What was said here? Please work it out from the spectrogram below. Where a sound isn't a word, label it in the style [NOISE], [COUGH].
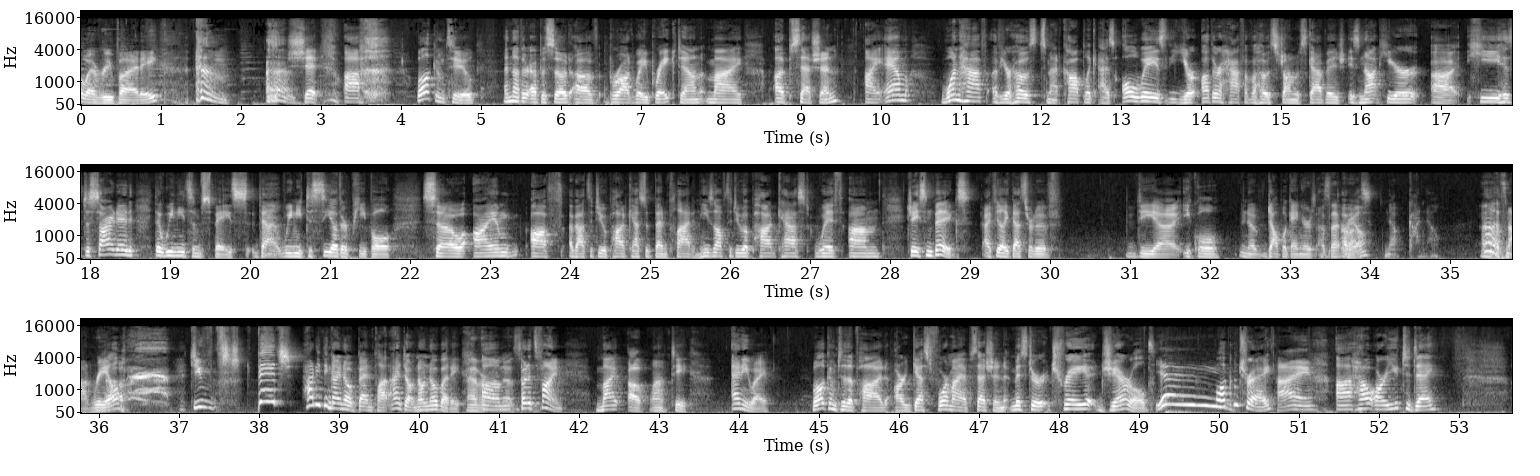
Hello, everybody. [CLEARS THROAT] Shit. Uh, welcome to another episode of Broadway Breakdown, my obsession. I am one half of your hosts, Matt Koplik. As always, your other half of a host, John Ruscavage, is not here. Uh, he has decided that we need some space, that we need to see other people. So I am off about to do a podcast with Ben Platt, and he's off to do a podcast with um, Jason Biggs. I feel like that's sort of the uh, equal, you know, doppelgangers of, that of real? us. No, God, no. No, that's not real. [LAUGHS] Do you, bitch? How do you think I know Ben Platt? I don't know nobody. Everyone knows but him. it's fine. My oh wow, T. Anyway, welcome to the pod. Our guest for my obsession, Mr. Trey Gerald. Yay! Welcome, Trey. Hi. Uh, how are you today?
